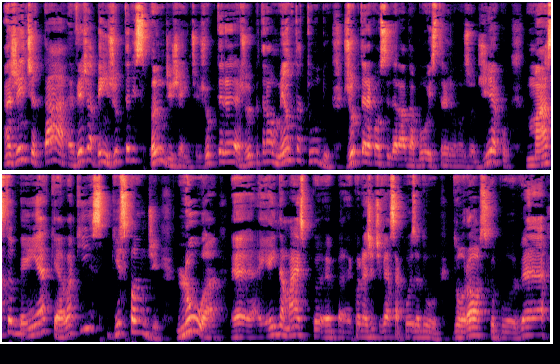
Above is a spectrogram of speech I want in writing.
A gente tá, veja bem, Júpiter expande, gente. Júpiter, é, Júpiter aumenta tudo. Júpiter é considerada a boa estrela no zodíaco, mas também é aquela que, que expande. Lua, é, ainda mais é, quando a gente vê essa coisa do, do horóscopo, é,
